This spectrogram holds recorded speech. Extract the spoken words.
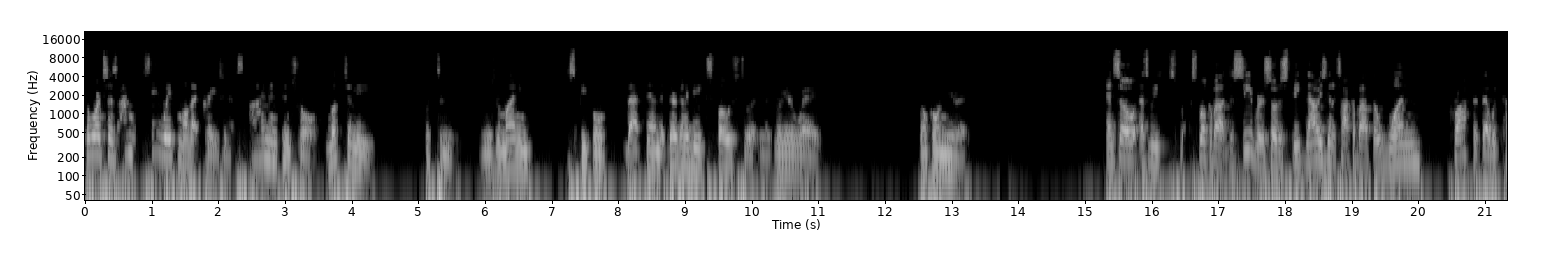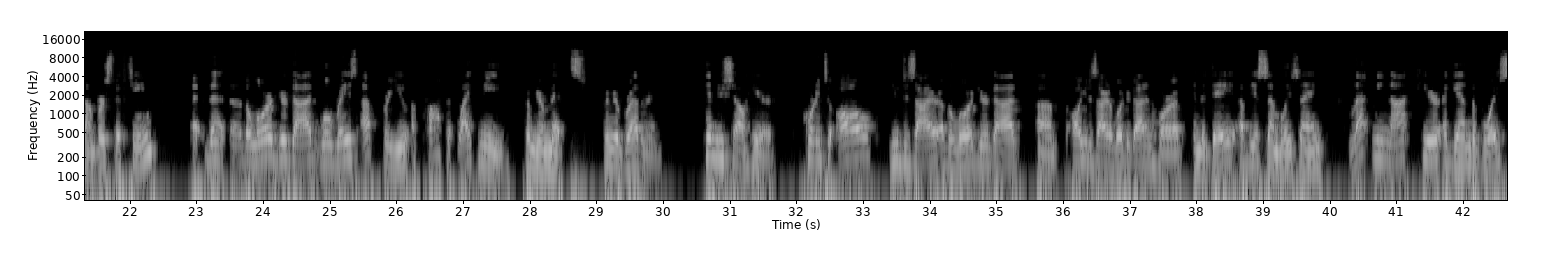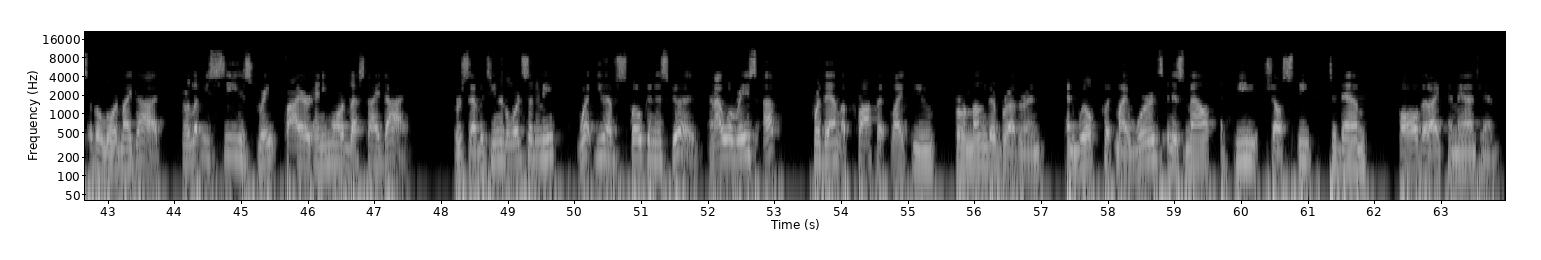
The Lord says, I'm, stay away from all that craziness. I'm in control. Look to me. Look to me. And he's reminding his people back then that they're going to be exposed to it in a greater way. Don't go near it. And so, as we sp- spoke about deceivers, so to speak, now he's going to talk about the one prophet that would come. Verse 15. Uh, the, uh, the Lord your God will raise up for you a prophet like me from your midst, from your brethren. Him you shall hear. According to all you desire of the Lord your God, um, all you desire of the Lord your God in Horeb, in the day of the assembly, saying, Let me not hear again the voice of the Lord my God, nor let me see his great fire any more, lest I die. Verse 17, And the Lord said to me, what you have spoken is good, and I will raise up for them a prophet like you from among their brethren, and will put my words in his mouth, and he shall speak to them all that I command him.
